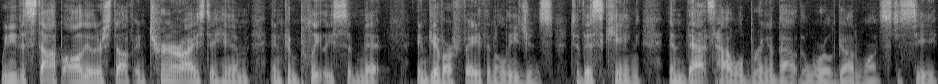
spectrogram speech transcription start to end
We need to stop all the other stuff and turn our eyes to him and completely submit and give our faith and allegiance to this king. And that's how we'll bring about the world God wants to see,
